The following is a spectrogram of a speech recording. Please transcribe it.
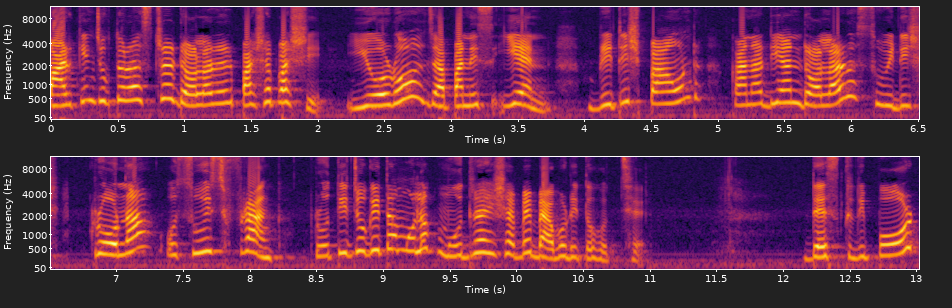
মার্কিন যুক্তরাষ্ট্রের ডলারের পাশাপাশি euro, Japanese yen, British pound, Canadian dollar, Swedish krona ও সুইস ফ্রাঙ্ক প্রতিযোগিতামূলক মুদ্রা হিসাবে ব্যবহৃত হচ্ছে। ডেস্ক রিপোর্ট,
